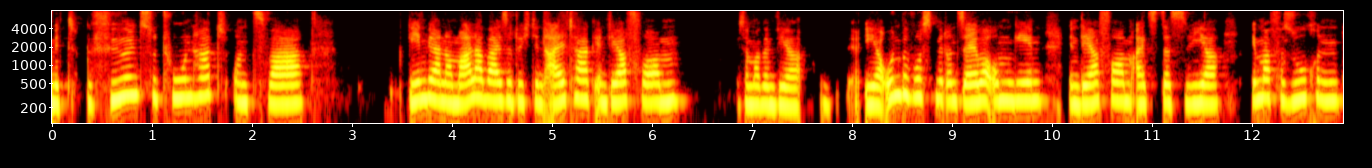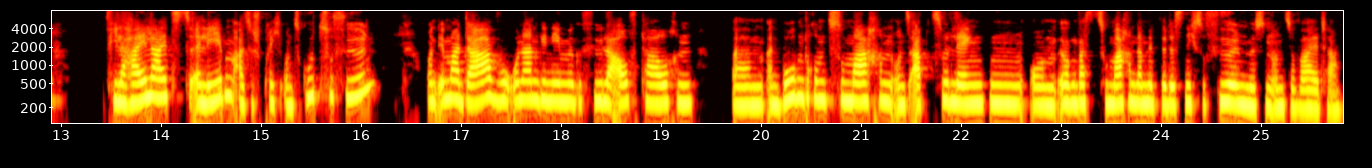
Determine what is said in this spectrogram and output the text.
mit Gefühlen zu tun hat. Und zwar gehen wir ja normalerweise durch den Alltag in der Form, ich sag mal, wenn wir eher unbewusst mit uns selber umgehen, in der Form, als dass wir immer versuchen, viele Highlights zu erleben, also sprich uns gut zu fühlen. Und immer da, wo unangenehme Gefühle auftauchen, ähm, einen Bogen drum zu machen, uns abzulenken, um irgendwas zu machen, damit wir das nicht so fühlen müssen und so weiter.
